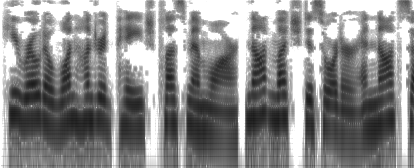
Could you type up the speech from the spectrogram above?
He wrote a 100-page plus memoir, Not Much Disorder and Not So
